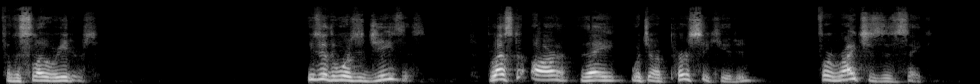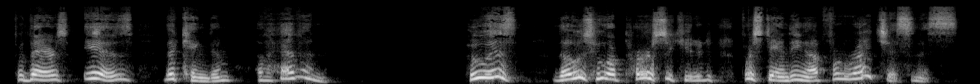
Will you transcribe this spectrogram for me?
for the slow readers. These are the words of Jesus. Blessed are they which are persecuted for righteousness' sake, for theirs is the kingdom of heaven. Who is those who are persecuted for standing up for righteousness?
